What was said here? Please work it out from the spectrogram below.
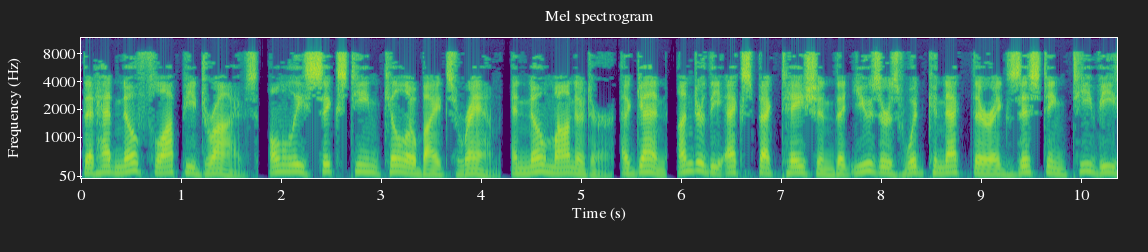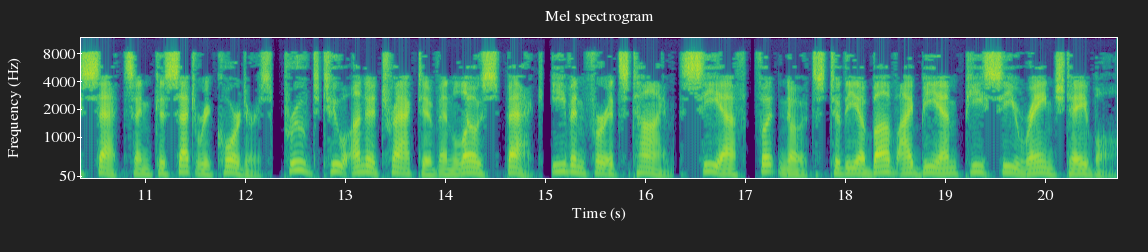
that had no floppy drives, only 16 kilobytes RAM, and no monitor again, under the expectation that users would connect their existing TV sets and cassette recorders, proved too unattractive and low spec, even for its time cf. footnotes to the above IBM PC range table.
